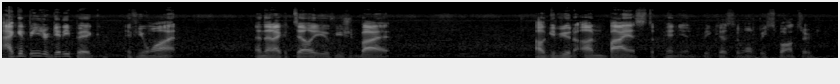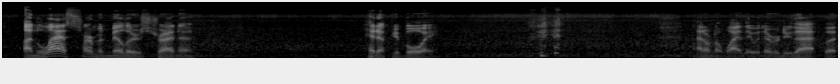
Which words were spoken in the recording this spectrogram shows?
I could be your guinea pig if you want. And then I could tell you if you should buy it. I'll give you an unbiased opinion because it won't be sponsored. Unless Herman Miller is trying to hit up your boy. I don't know why they would ever do that, but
